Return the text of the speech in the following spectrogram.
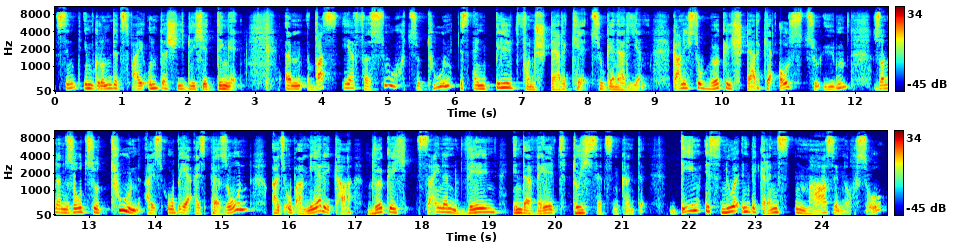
sind im Grunde zwei unterschiedliche Dinge. Ähm, was er versucht zu tun, ist ein Bild von Stärke zu generieren. Gar nicht so wirklich Stärke auszuüben, sondern so zu tun, als ob er als Person, als ob Amerika wirklich seinen Willen in der Welt durchsetzen könnte. Dem ist nur in begrenztem Maße noch so.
